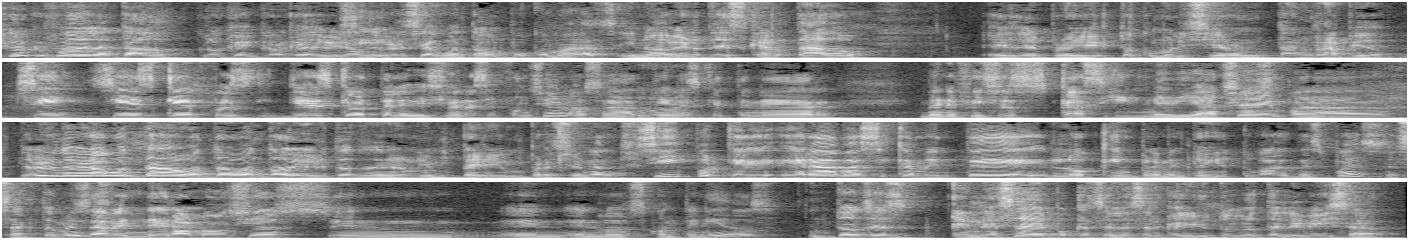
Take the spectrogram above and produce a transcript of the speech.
creo que fue adelantado. Creo que, creo que debieron Sí. de haberse aguantado un poco más y no haber descartado el, el proyecto como lo hicieron tan rápido. Sí, sí, es que pues ya es que la televisión así funciona, o sea, tienes que tener beneficios casi inmediatos Sí. para... Debieron de haber aguantado, aguantado, aguantado y ahorita tener un imperio impresionante. Sí, porque era básicamente lo que implementó YouTube después. O Exactamente. sea, vender anuncios en, en, en los contenidos. Entonces, en esa época se le acerca YouTube a Televisa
